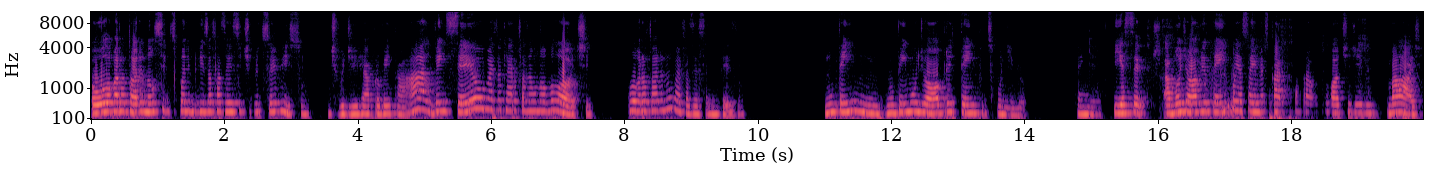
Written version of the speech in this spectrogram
Ou o laboratório não se disponibiliza a fazer esse tipo de serviço. Tipo de reaproveitar. Ah, venceu, mas eu quero fazer um novo lote. O laboratório não vai fazer essa limpeza. Não tem, não tem mão de obra e tempo disponível. Entendi. Ia ser, a mão de obra e o tempo ia sair mais caro que comprar outro lote de embalagem.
